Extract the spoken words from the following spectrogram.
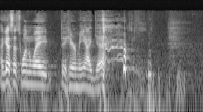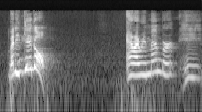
I guess that's one way to hear me, I guess. but he'd giggle. And I remember he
